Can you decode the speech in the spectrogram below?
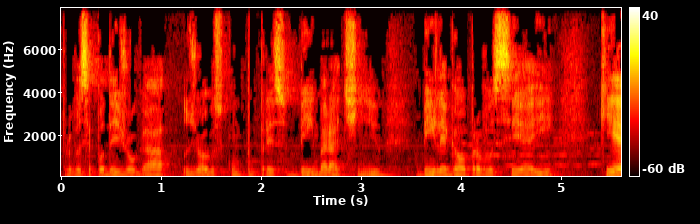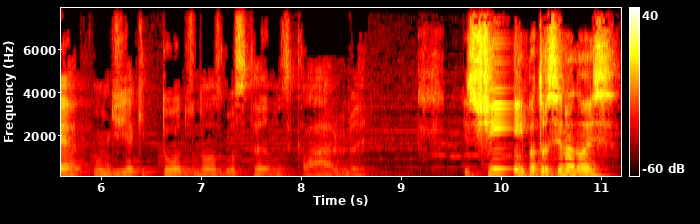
para você poder jogar os jogos com um preço bem baratinho, bem legal para você aí, que é um dia que todos nós gostamos, claro, né? Steam, patrocina nós.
